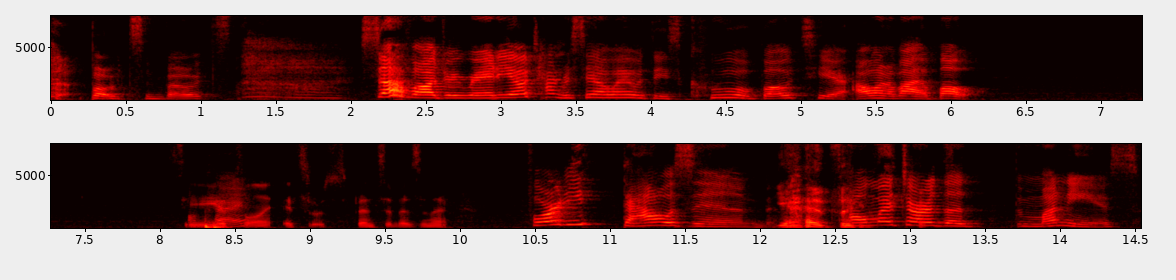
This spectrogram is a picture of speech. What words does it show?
boats and boats. Stop, Audrey Radio. Time to sail away with these cool boats here. I want to buy a boat. See, Okay. it's only, it's expensive, isn't it? 40,000. Yeah, it's How much are the, the monies?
